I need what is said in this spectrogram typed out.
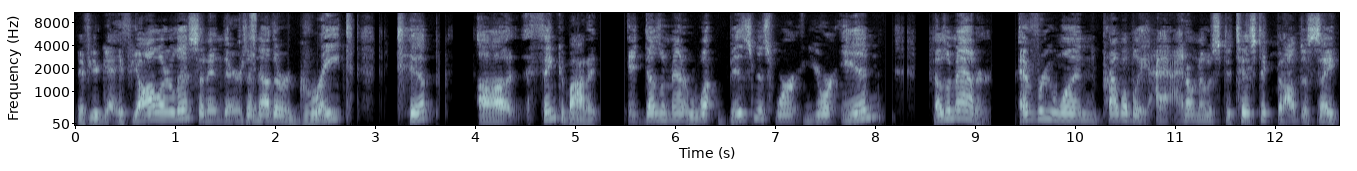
if you get, if y'all are listening, there's another great tip. Uh, think about it. It doesn't matter what business we're, you're in, doesn't matter. Everyone probably, I, I don't know statistic, but I'll just say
